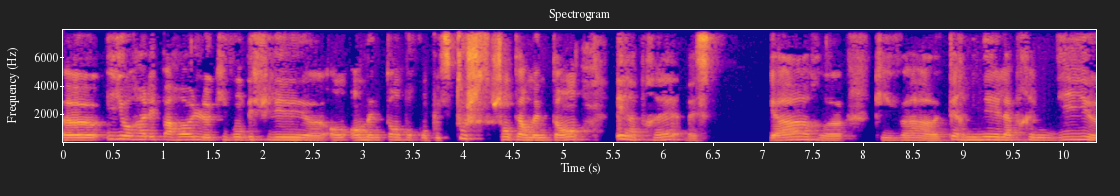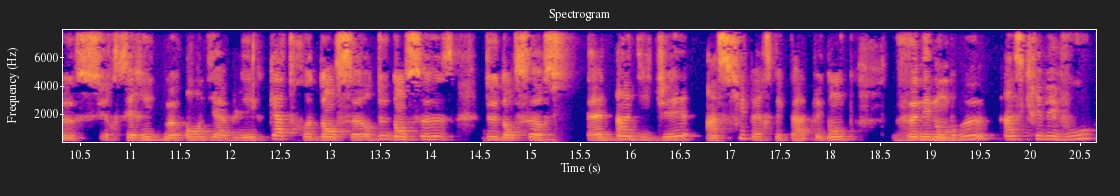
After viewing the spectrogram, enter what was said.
Euh, il y aura les paroles qui vont défiler euh, en, même temps pour qu'on puisse tous chanter en même temps. Et après, ben, euh, qui va terminer l'après-midi euh, sur ces rythmes endiablés. Quatre danseurs, deux danseuses, deux danseurs, un DJ, un super spectacle. Et donc, venez nombreux, inscrivez-vous,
